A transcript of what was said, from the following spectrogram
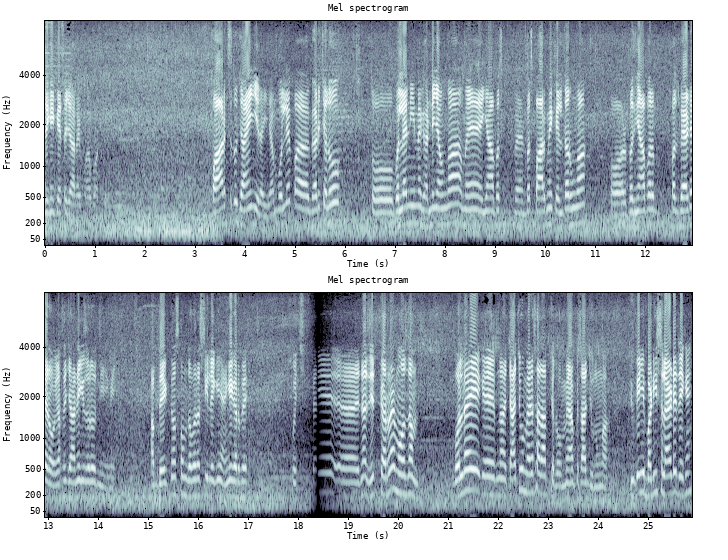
देखें कैसे जा रहा है भाग। भाग के पार्क से तो जा ही नहीं रही। हम बोले घर चलो। तो बोला, नहीं, मैं घर नहीं जाऊँगा। मैं यहाँ बस बस पार्क में खेलता रहूँगा और बस यहाँ पर, बस बैठे रहो। यहाँ से जाने की ज़रूरत नहीं है अब देखते हैं, उसको हम ज़बरदस्ती लेके आएँगे घर पे। कुछ इतना ज़िद कर रहा है मौसम। बोल रहे है कि ना चाचू, मेरे साथ आप चलो, मैं आपके साथ जुलूँगा। क्योंकि ये बड़ी स्लाइड है, देखें।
